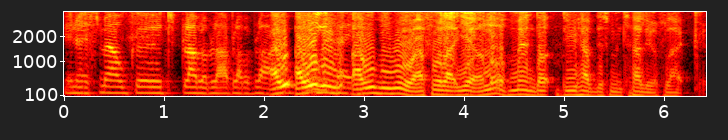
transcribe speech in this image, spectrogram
you know, smell good, blah blah blah blah blah blah. I, will- I will be say? I will be real. I feel like yeah, a lot of men do, do have this mentality of like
